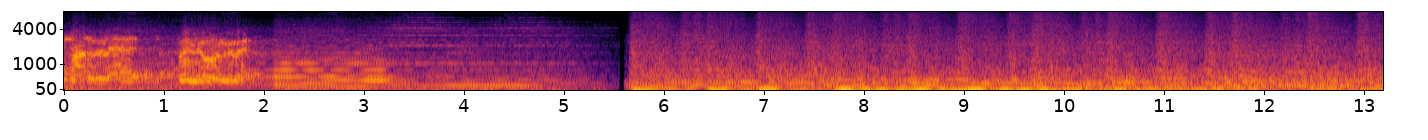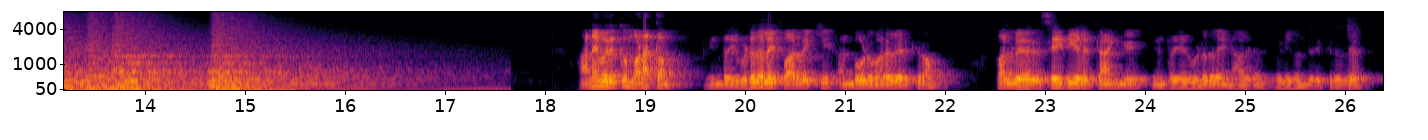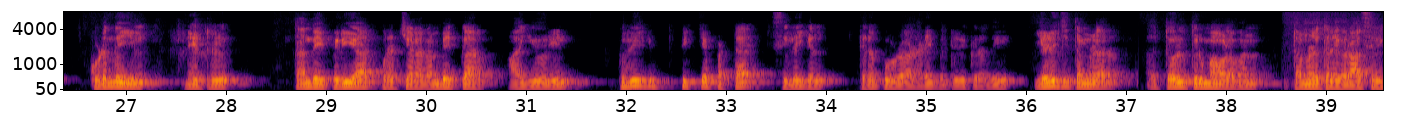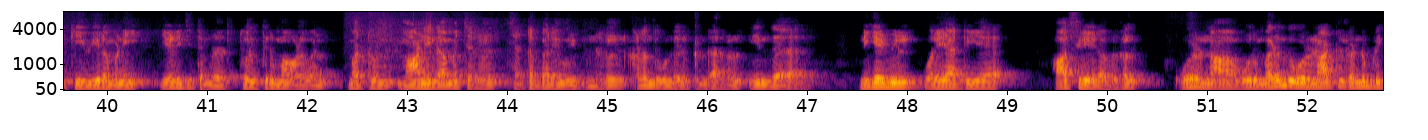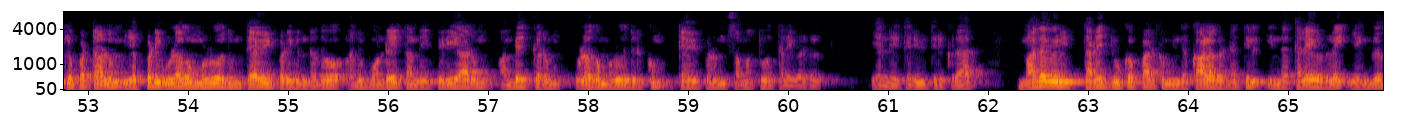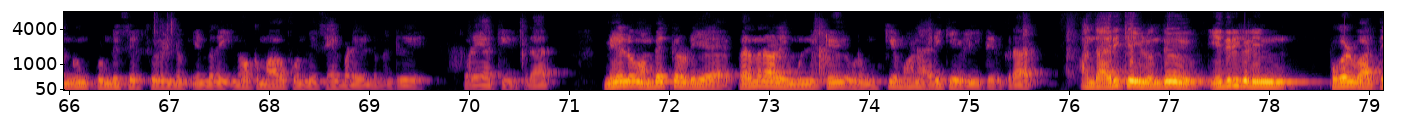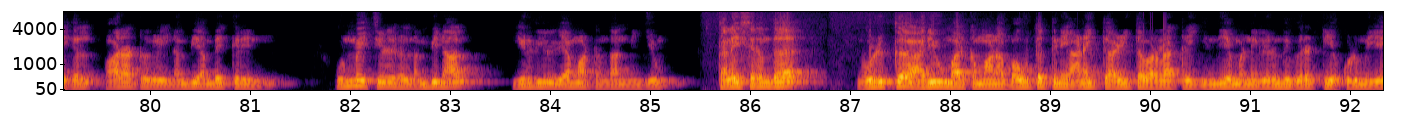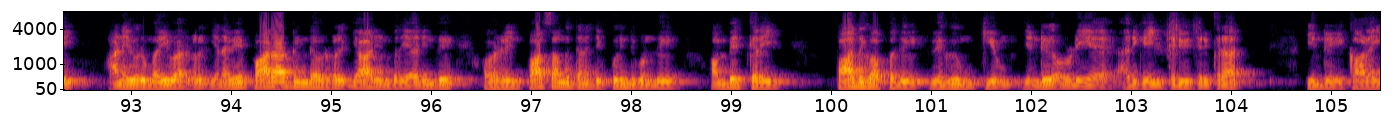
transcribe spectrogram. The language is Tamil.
தாய்மார்களே பெரியோர்களே. அனைவருக்கும் வணக்கம். இன்றைய விடுதலை பார்வைக்கு அன்போடு வரவேற்கிறோம். பல்வேறு செய்திகளை தாங்கி இன்றைய விடுதலை நாளிதழ் வெளிவந்திருக்கிறது. குடந்தையில் நேற்று தந்தை பெரியார் புரட்சியாளர் அம்பேத்கர் ஆகியோரின் புதுப்பிக்கப்பட்ட சிலைகள் திறப்பு விழா நடைபெற்றிருக்கிறது. எழுச்சி தமிழர் தொல் திருமாவளவன் தமிழர் தலைவர் ஆசிரியர் கி. வீரமணி எழுச்சி தமிழர் தொல் திருமாவளவன் மற்றும் மாநில அமைச்சர்கள் சட்டப்பேரவை உறுப்பினர்கள் கலந்து கொண்டிருக்கின்றார்கள். இந்த நிகழ்வில் உரையாற்றிய ஆசிரியர் அவர்கள் ஒரு நா ஒரு மருந்து ஒரு நாட்டில் கண்டுபிடிக்கப்பட்டாலும் எப்படி உலகம் முழுவதும் தேவைப்படுகின்றதோ அதுபோன்றே தந்தை பெரியாரும் அம்பேத்கரும் உலகம் முழுவதற்கும் தேவைப்படும் சமத்துவ தலைவர்கள் என்று தெரிவித்திருக்கிறார். மதவெறி தலை தூக்க பார்க்கும் இந்த காலகட்டத்தில் இந்த தலைவர்களை எங்கெங்கும் கொண்டு சேர்க்க வேண்டும் என்பதை நோக்கமாக கொண்டு செயல்பட வேண்டும் என்று உரையாற்றியிருக்கிறார். மேலும் அம்பேத்கருடைய பிறந்தநாளை முன்னிட்டு ஒரு முக்கியமான அறிக்கை வெளியிட்டிருக்கிறார். அந்த அறிக்கையில் வந்து எதிரிகளின் புகழ் வார்த்தைகள் பாராட்டுகளை நம்பி அம்பேத்கரின் உண்மை சீடர்கள் நம்பினால் இறுதியில் ஏமாற்றம்தான் மிஞ்சும். தலை சிறந்த ஒழுக்க அறிவு மார்க்கமான பௌத்தத்தினை அனைத்து அழித்த வரலாற்றை இந்திய மண்ணிலிருந்து விரட்டிய கொடுமையை அனைவரும் அறிவார்கள். எனவே பாராட்டுகின்றவர்கள் யார் என்பதை அறிந்து அவர்களின் பாசாங்குத்தனத்தை புரிந்து கொண்டு அம்பேத்கரை பாதுகாப்பது வெகு முக்கியம் என்று அவருடைய அறிக்கையில் தெரிவித்திருக்கிறார். இன்று காலை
